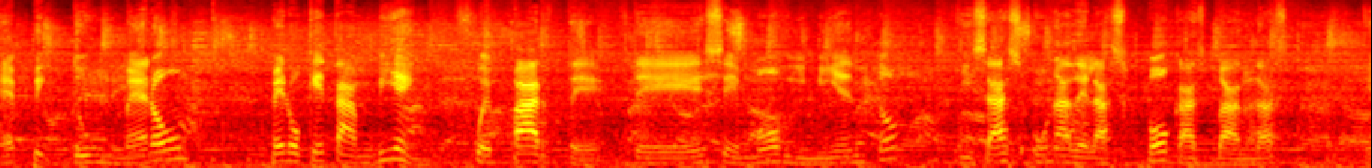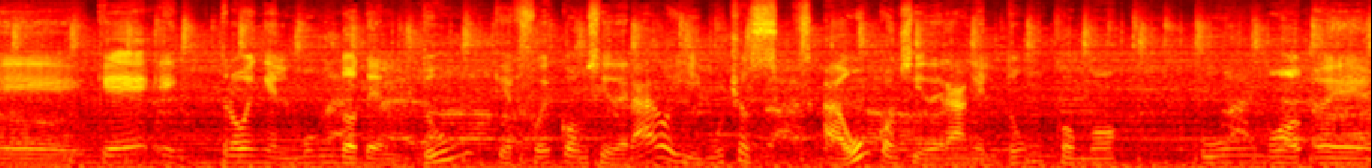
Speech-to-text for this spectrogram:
Epic Doom Metal, pero que también fue parte de ese movimiento, quizás una de las pocas bandas eh, que entró en el mundo del Doom, que fue considerado y muchos aún consideran el Doom como un, eh,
